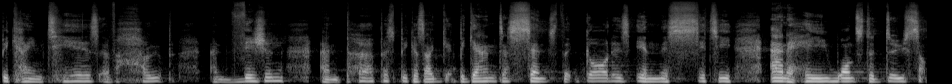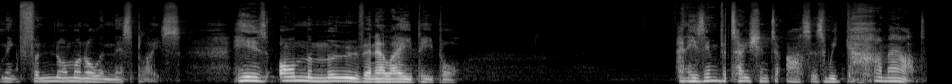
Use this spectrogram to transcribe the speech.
became tears of hope and vision and purpose because I began to sense that God is in this city and He wants to do something phenomenal in this place. He is on the move in LA, people. And His invitation to us as we come out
